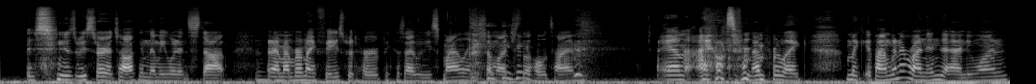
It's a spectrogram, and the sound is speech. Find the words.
as soon as we started talking, then we wouldn't stop. And I remember my face would hurt because I would be smiling so much the whole time. And I also remember like, I'm like, if I'm gonna run into anyone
